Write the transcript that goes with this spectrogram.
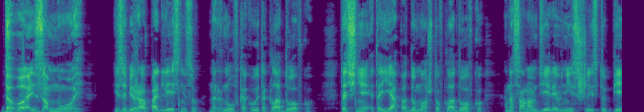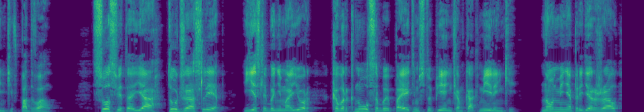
«Давай за мной!» И, забежав под лестницу, нырнул в какую-то кладовку. Точнее, это я подумал, что в кладовку, а на самом деле вниз шли ступеньки в подвал. Сосвета я тут же ослеп, и если бы не майор, ковыркнулся бы по этим ступенькам, как миленький. Но он меня придержал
